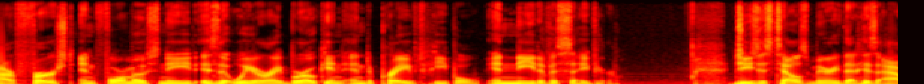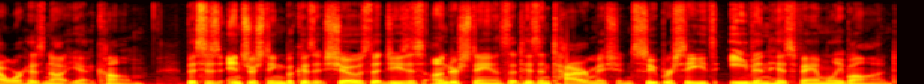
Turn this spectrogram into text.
Our first and foremost need is that we are a broken and depraved people in need of a Savior. Jesus tells Mary that his hour has not yet come. This is interesting because it shows that Jesus understands that his entire mission supersedes even his family bond.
